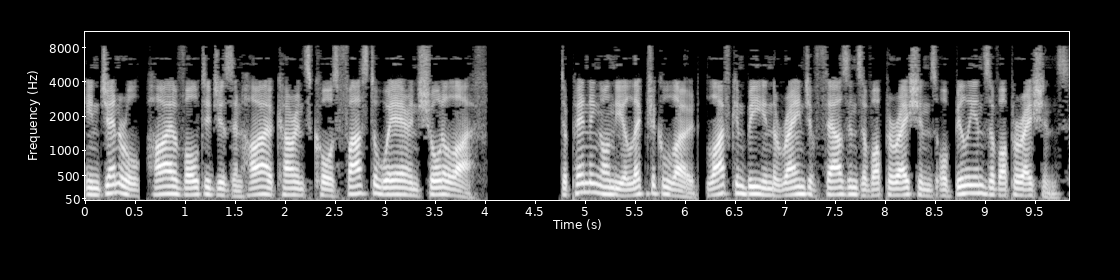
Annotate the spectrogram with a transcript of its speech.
In general, higher voltages and higher currents cause faster wear and shorter life. Depending on the electrical load, life can be in the range of thousands of operations or billions of operations.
